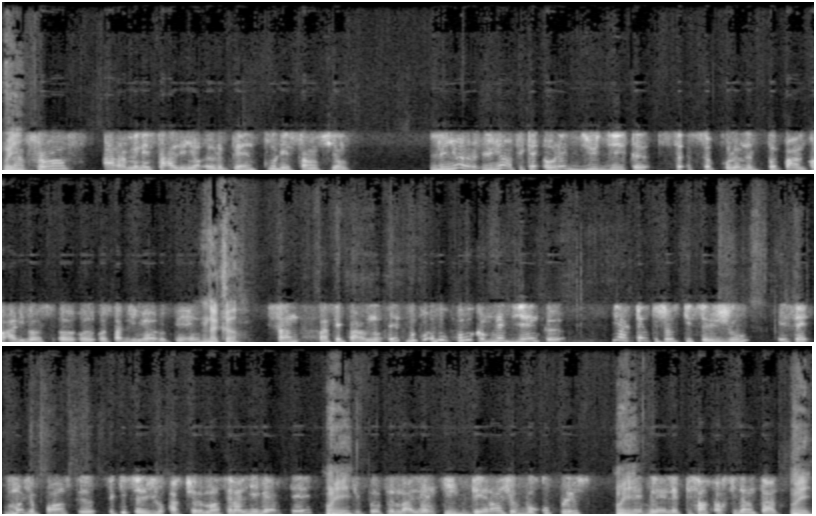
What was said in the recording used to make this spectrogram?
oui. la France a ramené ça à l'Union européenne pour des sanctions. L'Union africaine aurait dû dire que ce, ce, problème ne peut pas encore arriver au, au, au stade de l'Union européenne sans passer par nous. Et vous, vous, vous comprenez bien qu'il y a quelque chose qui se joue. Et c'est, moi, je pense que ce qui se joue actuellement, c'est la liberté oui. du peuple malien qui dérange beaucoup plus oui. les, les, les, puissances occidentales. Oui.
